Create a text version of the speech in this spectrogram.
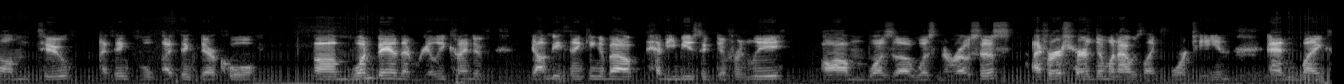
Um, too. I think I think they're cool. Um, one band that really kind of got me thinking about heavy music differently um, was uh, was Neurosis. I first heard them when I was like 14, and like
